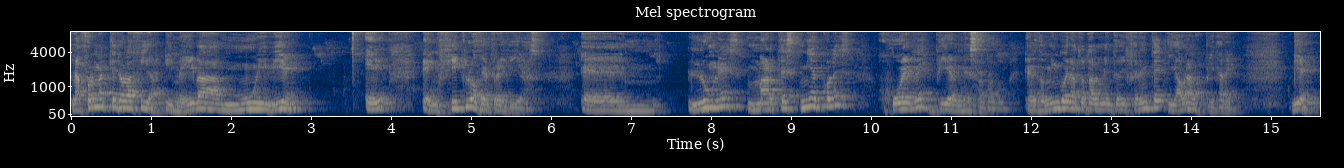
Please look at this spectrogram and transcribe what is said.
la forma en que yo lo hacía y me iba muy bien es en ciclos de tres días. Em, lunes, martes, miércoles, jueves, viernes, sábado. El domingo era totalmente diferente y ahora lo explicaré. Bien,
